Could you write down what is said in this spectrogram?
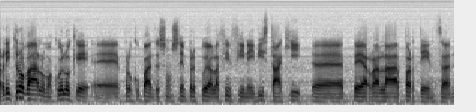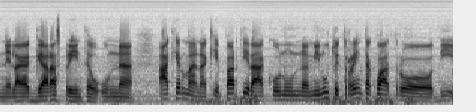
ritrovarlo ma quello che è preoccupante sono sempre poi alla fin fine i distacchi uh, per la partenza. Nella gara sprint un Ackerman che partirà con un minuto e 34 di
